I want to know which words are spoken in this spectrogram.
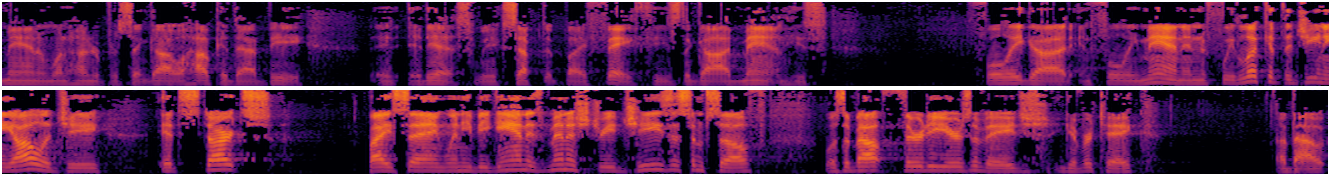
man and 100% God. Well, how could that be? It, it is. We accept it by faith. He's the God man. He's fully God and fully man. And if we look at the genealogy, it starts by saying when he began his ministry, Jesus himself was about 30 years of age, give or take. About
